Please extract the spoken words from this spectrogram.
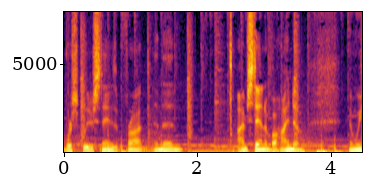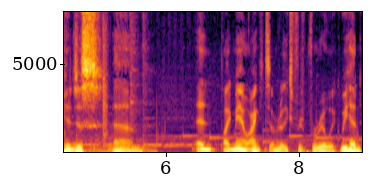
worship leader stands up front, and then I'm standing behind him, and we had just, um, and like man, I, I'm really for, for real. We had,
